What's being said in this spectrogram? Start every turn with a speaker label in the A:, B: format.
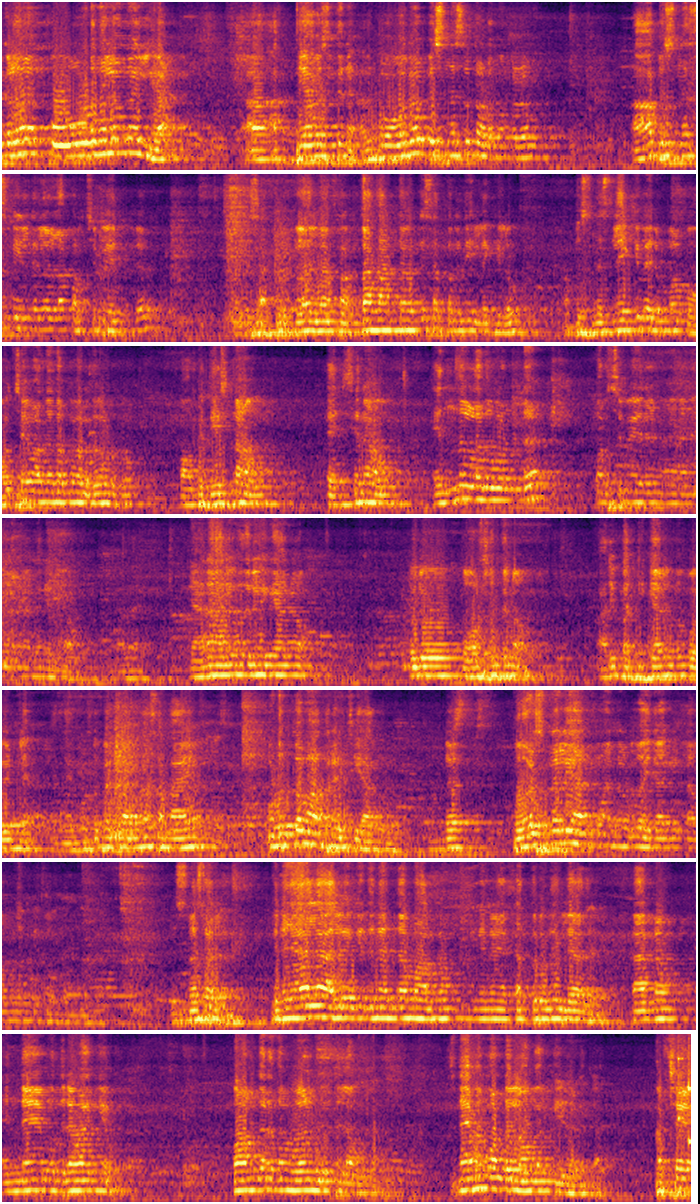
A: ശത്രുക്കൾ കൂടുതലൊന്നും ഇല്ല. അത്യാവശ്യത്തിന്. അതിപ്പോ ഓരോ ബിസിനസ് തുടങ്ങുമ്പോഴും ആ ബിസിനസ് ഫീൽഡിലുള്ള കുറച്ച് പേർക്ക് ശത്രുക്കളല്ല ഫ്രം ദ ഹാർട്ട് അവർക്ക് ശത്രുത ഇല്ലെങ്കിലും ആ ബിസിനസ്സിലേക്ക് വരുമ്പോൾ ബോച്ച വന്നതൊക്കെ വെറുതെ കൊടുക്കും. കോമ്പറ്റീഷൻ ആവും ടെൻഷൻ ആവും എന്നുള്ളത് കൊണ്ട് കുറച്ച് പേര് അങ്ങനെ ഉണ്ടാവും. ഞാൻ ആരും ഉപദ്രവിക്കാനോ ഒരു ദോഷത്തിനോ ആരും പറ്റിക്കാനൊന്നും പോയിട്ടില്ല. കൊണ്ട് പറ്റാവുന്ന സഹായം കൊടുക്കുക മാത്രമേ ചെയ്യാറുള്ളൂ എന്റെ പേഴ്സണലി ആർക്കും എന്നോട് വൈരാഗ്യം ഉണ്ടാവും എനിക്ക് തോന്നുന്നു ബിസിനസ് അല്ലേ. പിന്നെ ഞാൻ ആലോചിക്കും ഇതിന് എന്താ മാർഗം? ഇങ്ങനെ ശത്രുതയില്ലാതെ കാരണം എന്റെ മുദ്രാവാക്യം കോൺഗ്രസ് വേൾഡ് വിത്ത് ലവ് സ്നേഹം കൊണ്ട് ലോകം കീഴടക്കാം. പക്ഷേ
